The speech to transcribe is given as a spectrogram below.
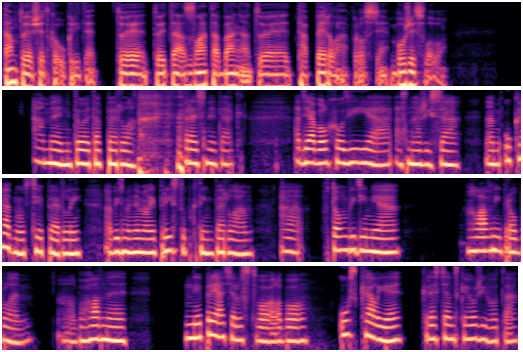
tam to je všetko ukryté. To je, to je tá zlatá baňa, to je tá perla proste, Božie slovo. Amen, to je tá perla. Presne tak. A diabol chodí a, a snaží sa nám ukradnúť tie perly, aby sme nemali prístup k tým perlám. A v tom vidím ja hlavný problém, alebo hlavné nepriateľstvo, alebo úskalie kresťanského života.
